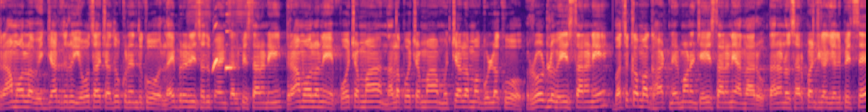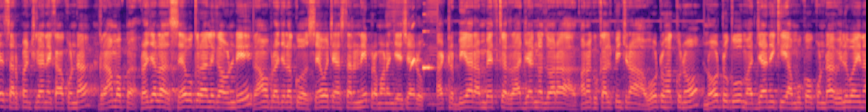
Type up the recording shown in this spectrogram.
గ్రామంలో విద్యార్థులు యువత చదువుకునేందుకు లైబ్రరీ సదుపాయం కల్పిస్తానని గ్రామంలోని పోచమ్మ నల్లపోచమ్మ ముత్యాలమ్మ గుళ్ళకు రోడ్లు వేయిస్తానని బతుకమ్మ ఘాట్ నిర్మాణం చేయిస్తానని అన్నారు. తనను సర్పంచ్గా గెలిపిస్తే సర్పంచ్ గానే కాకుండా గ్రామ ప్రజల సేవకురాలిగా ఉండి గ్రామ ప్రజలకు సేవ చేస్తానని ప్రమాణం చేశారు. డాక్టర్ బిఆర్ అంబేద్కర్ రాజ్యాంగం ద్వారా మనకు కల్పించిన ఓటు హక్కును నోటుకు మద్యానికి అమ్ముకోకుండా విలువైన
